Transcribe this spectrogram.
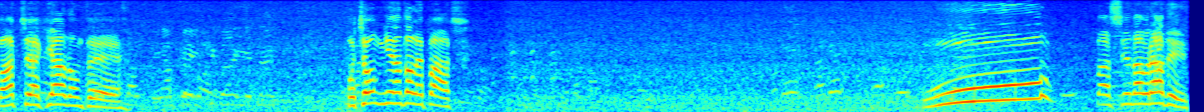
Patrzcie jak jadą te. Pociągnie na dole, patrz. Uuu, patrz, nie dał rady.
